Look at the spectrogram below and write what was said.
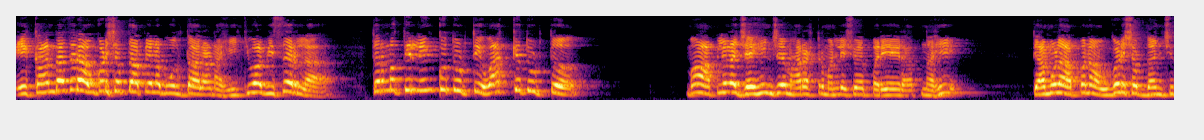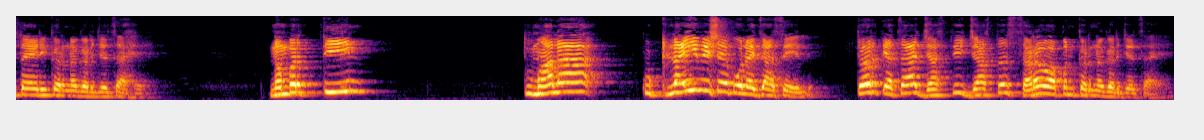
एखादा जर अवघड शब्द आपल्याला बोलता आला नाही किंवा विसरला तर मग ती लिंक तुटते वाक्य तुटतं. मग आपल्याला जय हिंद जय महाराष्ट्र म्हणल्याशिवाय पर्याय राहत नाही. त्यामुळे आपण अवघड शब्दांची तयारी करणं गरजेचं आहे. नंबर तीन तुम्हाला कुठलाही विषय बोलायचा असेल तर त्याचा जास्तीत जास्त सराव आपण करणं गरजेचं आहे.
